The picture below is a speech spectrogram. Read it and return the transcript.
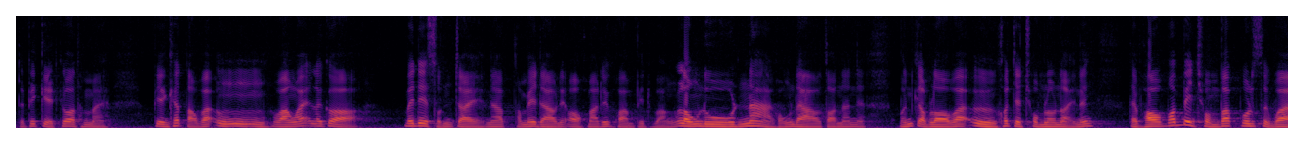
แต่พี่เกดก็ทำไม เพียงแค่ตอบว่าอืมอืมอืมวางไว้แล้วก็ไม่ได้สนใจนะครับทำให้ดาวเนี่ยออกมาด้วยความผิดหวัง ลองดูหน้าของดาวตอนนั้นเนี่ยเหมือนกับรอว่าเออเขาจะชมเราหน่อยนึงแต่พอว่าไม่ชมปั๊บก็รู้สึกว่า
